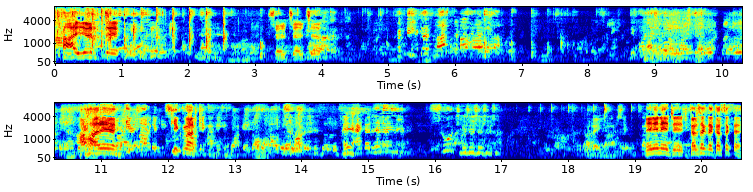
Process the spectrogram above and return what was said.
टायर से चल चल चल अरे किक मार किक नहीं नहीं नहीं कर सकता है, कर सकता है।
